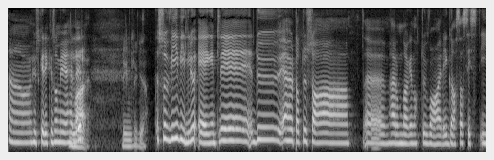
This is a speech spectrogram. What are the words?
Eh, husker ikke så mye heller. Nei, egentlig ikke. Så vi vil jo egentlig du, Jeg hørte at du sa her om dagen at du var i Gaza sist i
